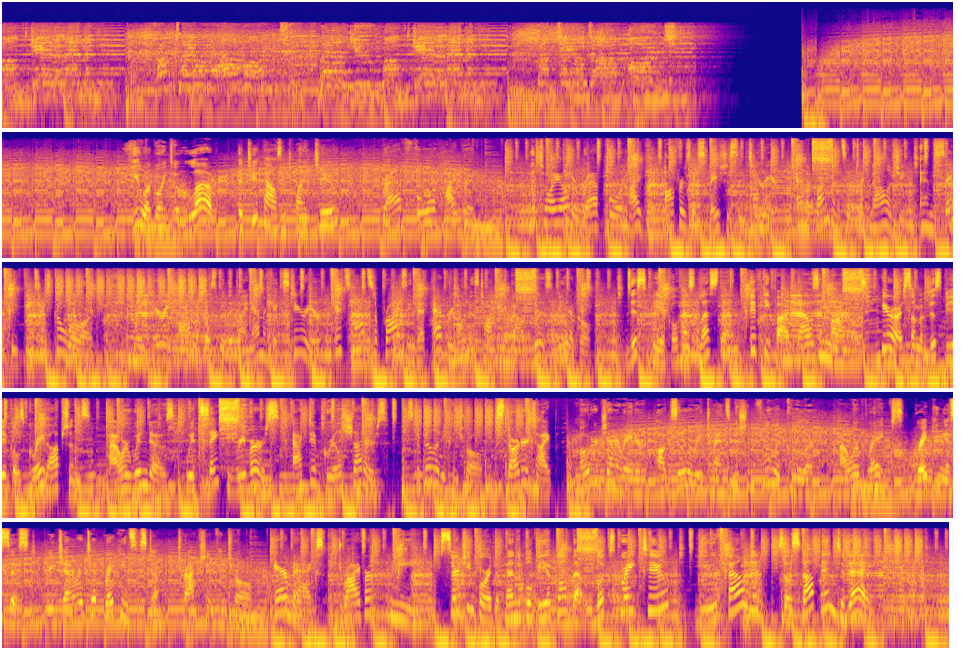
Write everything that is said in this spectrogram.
won't get a lemon from Toyota Well, you won't get a lemon from Toyota. You are going to love the 2022 RAV4 Hybrid. The Toyota RAV4 Hybrid offers a spacious interior, an abundance of technology, and safety features galore. When pairing this with a dynamic exterior, it's not surprising that everyone is talking about this vehicle. This vehicle has less than 55,000 miles. Here are some of this vehicle's great options. Power windows with safety reverse, active grille shutters, stability control, starter type, motor generator, auxiliary transmission fluid cooler, power brakes, braking assist, regenerative braking system, traction control, airbags, driver, knee. Searching for a dependable vehicle that looks great too? You found it, so stop in today.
